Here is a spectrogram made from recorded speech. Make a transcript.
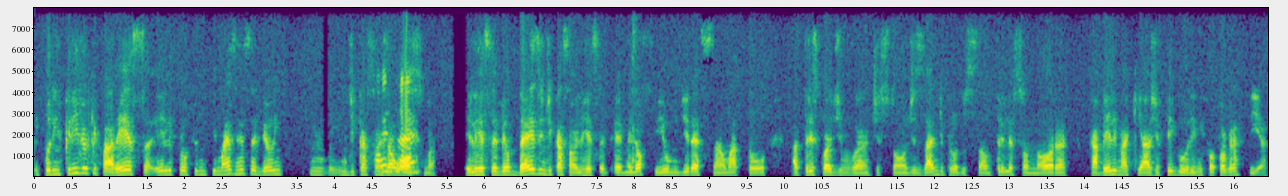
e por incrível que pareça, ele foi o filme que mais recebeu in- in- indicações Pois ao é. Oscar. Ele recebeu 10 indicações. Ele recebeu melhor filme, direção, ator, atriz coadjuvante, som, design de produção, trilha sonora, cabelo e maquiagem, figurino e fotografia.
